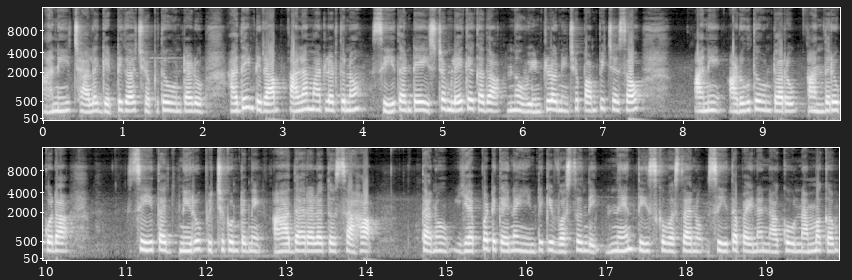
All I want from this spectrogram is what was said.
అని చాలా గట్టిగా చెబుతూ ఉంటాడు. అదేంటి రామ్ అలా మాట్లాడుతున్నావు? సీత అంటే ఇష్టం లేకే కదా. నువ్వు ఇంట్లో నుంచి పంపించేశావు? అని అడుగుతూ ఉంటారు. అందరూ కూడా సీత నిరూపించుకుంటుంది. ఆధారాలతో సహా తను ఎప్పటికైనా ఇంటికి వస్తుంది. నేను తీసుకువస్తాను. సీత పైన నాకు నమ్మకం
